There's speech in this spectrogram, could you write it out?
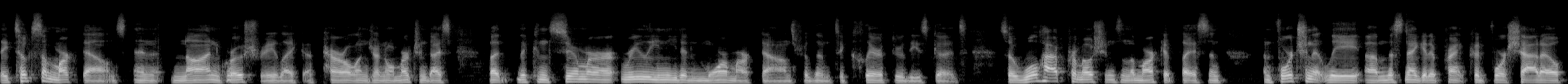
They took some markdowns in non grocery, like apparel and general merchandise, but the consumer really needed more markdowns for them to clear through these goods. So we'll have promotions in the marketplace. And unfortunately, um, this negative print could foreshadow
